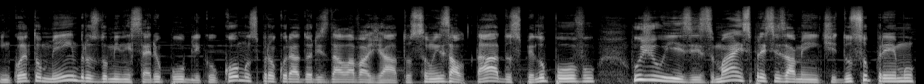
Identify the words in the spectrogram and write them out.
Enquanto membros do Ministério Público, como os procuradores da Lava Jato, são exaltados pelo povo, os juízes, mais precisamente do Supremo,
